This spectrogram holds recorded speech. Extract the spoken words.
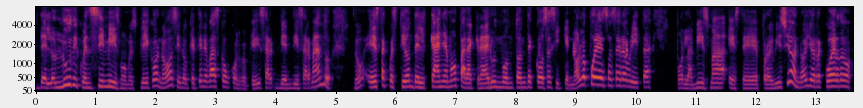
de lo lúdico en sí mismo, me explico, ¿no? Sino que tiene más con, lo que dice, bien dice Armando, ¿no? Esta cuestión del cáñamo para crear un montón de cosas y que no lo puedes hacer ahorita por la misma este, prohibición, ¿no? Yo recuerdo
